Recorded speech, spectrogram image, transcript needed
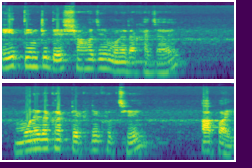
এই তিনটি দেশ সহজেই মনে রাখা যায়। মনে রাখার টেকনিক হচ্ছে আপাই।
